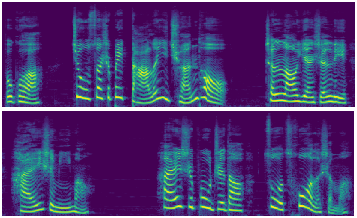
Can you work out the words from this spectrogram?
不过。就算是被打了一拳头，陈老眼神里还是迷茫，还是不知道做错了什么。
